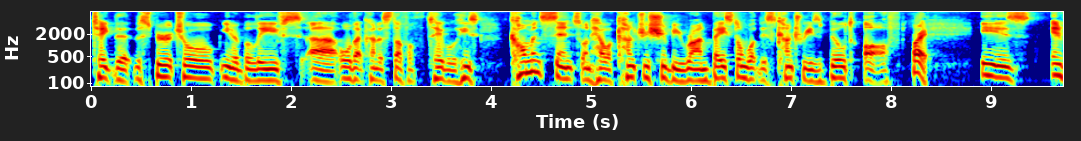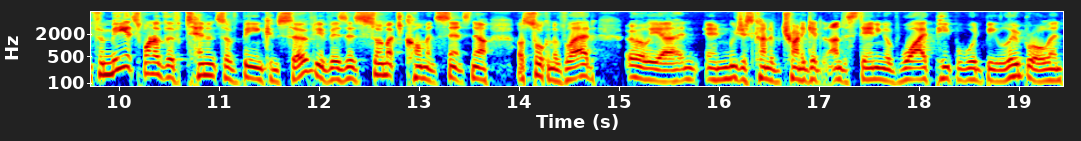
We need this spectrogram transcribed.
take the the spiritual you know beliefs, uh, all that kind of stuff off the table, his common sense on how a country should be run based on what this country is built off, Right. is and for me it's one of the tenets of being conservative is there's so much common sense now i was talking to vlad earlier and, and we're just kind of trying to get an understanding of why people would be liberal and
